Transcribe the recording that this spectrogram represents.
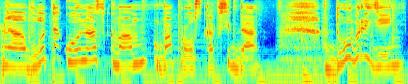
А, Вот такой у нас к вам вопрос, как всегда. Добрый день.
